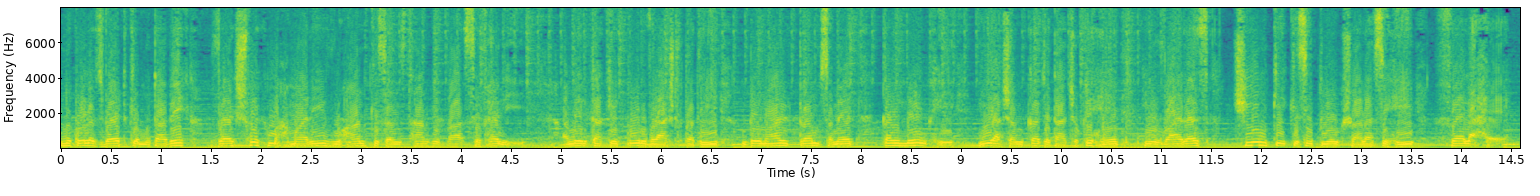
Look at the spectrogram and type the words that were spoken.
निकोलस वेट के मुताबिक वैश्विक महामारी वुहान के संस्थान के पास से फैली। अमेरिका के पूर्व राष्ट्रपति डोनाल्ड ट्रंप समेत कई लोग भी ये आशंका जता चुके हैं कि वायरस चीन की किसी प्रयोगशाला से ही फैला है।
